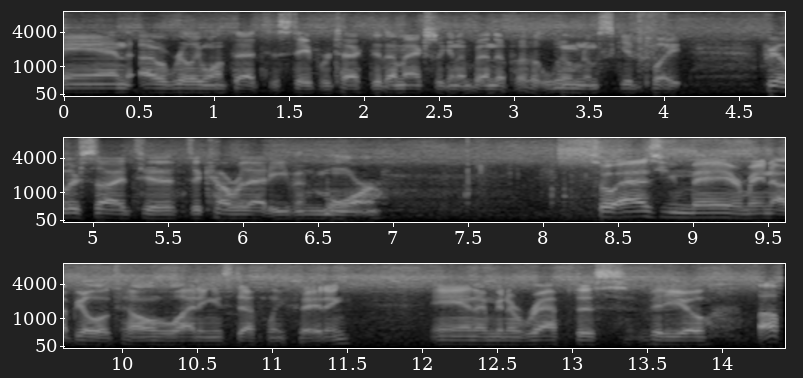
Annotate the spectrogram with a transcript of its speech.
and I really want that to stay protected. I'm actually going to bend up an aluminum skid plate the other side to, to cover that even more. So as you may or may not be able to tell, the lighting is definitely fading and I'm going to wrap this video up.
